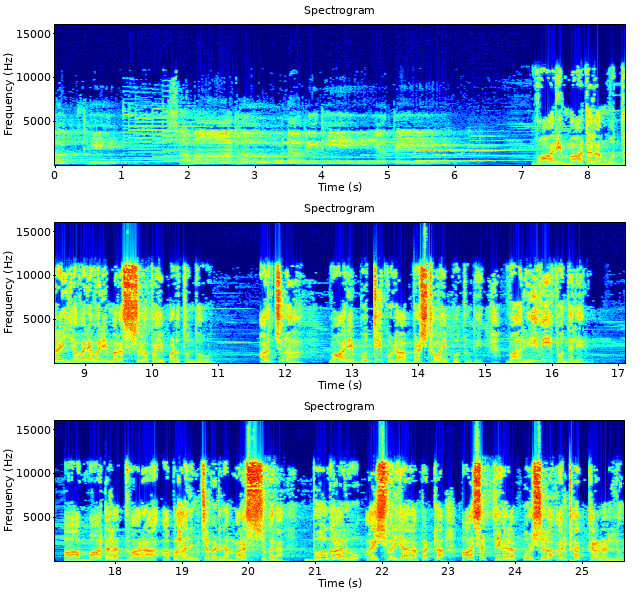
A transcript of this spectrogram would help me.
బుద్ధి సమాధౌ న విధీయతే వారి మాటల ముద్ర ఎవరెవరి మనస్సులపై పడుతుందో అర్జున వారి బుద్ధి కూడా భ్రష్టమైపోతుంది. వారేమీ పొందలేరు. ఆ మాటల ద్వారా అపహరించబడిన మనస్సు గల భోగాలు ఐశ్వర్యాల పట్ల ఆసక్తి గల పురుషుల అంతఃకరణంలో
